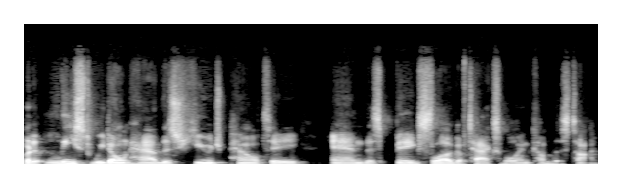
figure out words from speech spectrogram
But at least we don't have this huge penalty and this big slug of taxable income this time.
